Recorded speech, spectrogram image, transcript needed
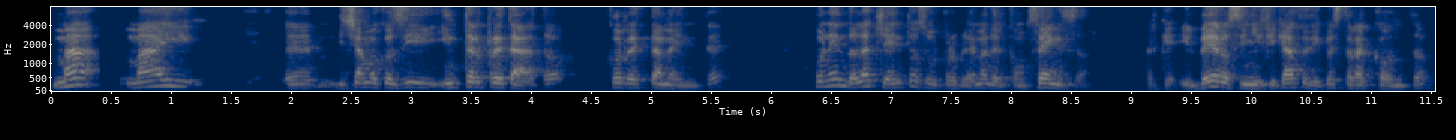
ma mai, eh, diciamo così, interpretato correttamente, ponendo l'accento sul problema del consenso. Perché il vero significato di questo racconto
